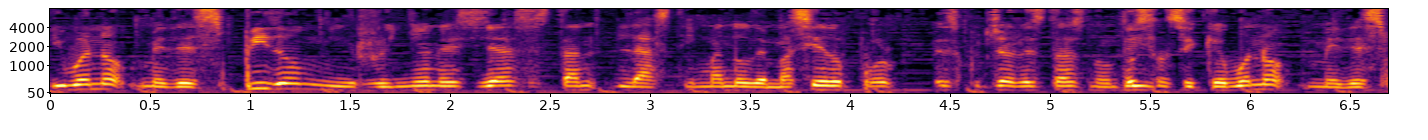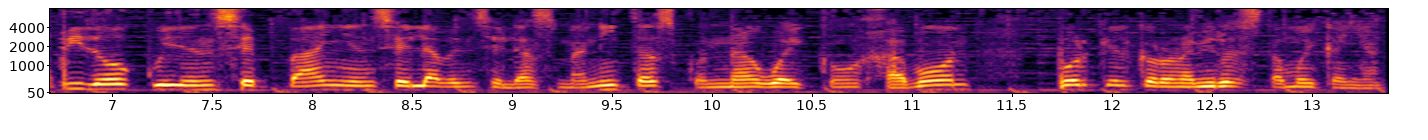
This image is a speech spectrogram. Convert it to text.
Y bueno, me despido. Mis riñones ya se están lastimando demasiado por escuchar estas noticias. Así que bueno, me despido. Cuídense, bañense, lávense las manitas con agua y con jabón. Porque el coronavirus está muy cañón.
